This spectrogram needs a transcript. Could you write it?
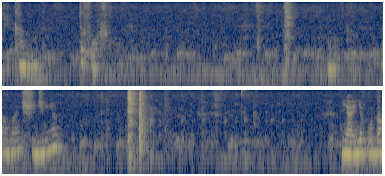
Fica muito fofo. Dá uma enchidinha. E aí eu vou dar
